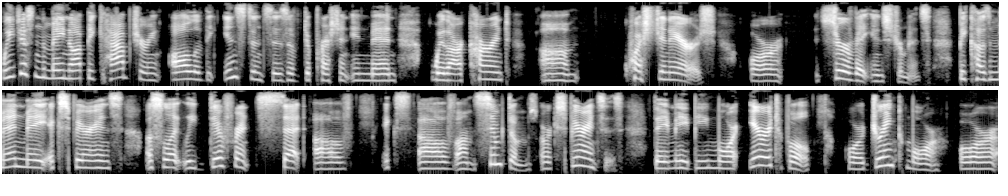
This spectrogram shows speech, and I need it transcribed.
we just may not be capturing all of the instances of depression in men with our current um, questionnaires or survey instruments because men may experience a slightly different set of of um, symptoms or experiences. They may be more irritable or drink more or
